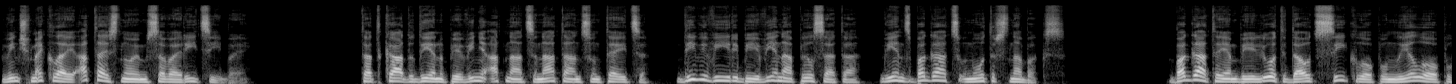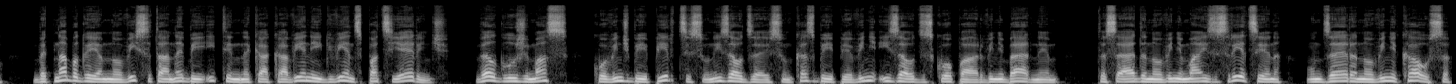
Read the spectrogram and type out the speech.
Viņš meklēja attaisnojumu savai rīcībai. Tad kādu dienu pie viņa atnāca Nātāns un teica: Divi vīri bija vienā pilsētā, viens bagāts un otrs nabaks. Bagātajam bija ļoti daudz sīklopu un lielopu, bet nabagajam no visa tā nebija itin nekā kā vienīgi viens pats jēriņš, vēl gluži mazs, ko viņš bija pircis un izaudzējis, un kas bija pie viņa izaudzis kopā ar viņa bērniem, tas ēda no viņa maizes rieciena un dzēra no viņa kausa,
